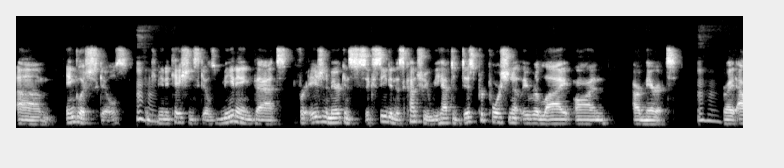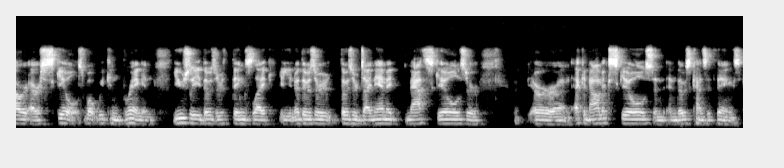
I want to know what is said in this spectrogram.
um, English skills mm-hmm. and communication skills, meaning that for Asian Americans to succeed in this country, we have to disproportionately rely on our merits, mm-hmm. right? Our our skills, what we can bring, and usually those are things like you know those are those are dynamic math skills or or um, economic skills and and those kinds of things.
